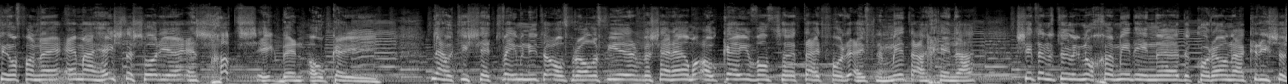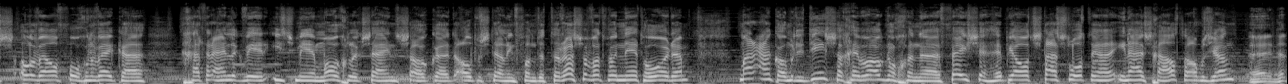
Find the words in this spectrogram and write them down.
Single van eh, Emma Heester, sorry. eh, En schat, ik ben oké. Nou, het is eh, twee minuten over half vier. We zijn helemaal oké, want tijd voor de evenementenagenda. We zitten natuurlijk nog midden in de coronacrisis. Alhoewel, volgende week gaat er eindelijk weer iets meer mogelijk zijn. Zo ook de openstelling van de terrassen, wat we net hoorden. Maar aankomende dinsdag hebben we ook nog een eh, feestje. Heb je al het staatslot eh, in huis gehaald, Albert-Jan? Eh, dat,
